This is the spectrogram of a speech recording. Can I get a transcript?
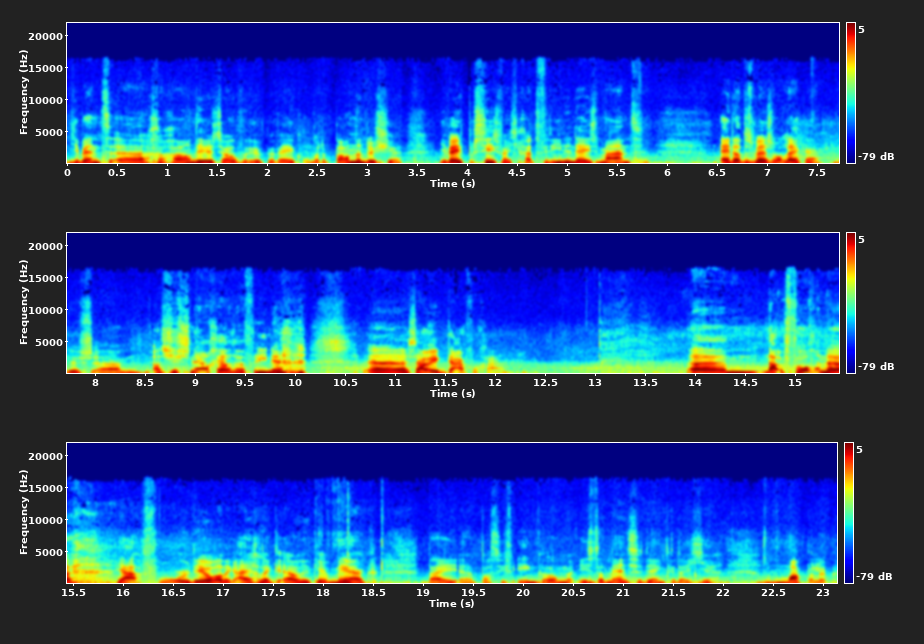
Je bent uh, gegarandeerd zoveel uur per week onder de pannen, dus je, je weet precies wat je gaat verdienen deze maand. En dat is best wel lekker. Dus um, als je snel geld wil verdienen, uh, zou ik daarvoor gaan. Um, nou, het volgende ja, vooroordeel wat ik eigenlijk elke keer merk bij uh, passief inkomen is dat mensen denken dat je makkelijk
